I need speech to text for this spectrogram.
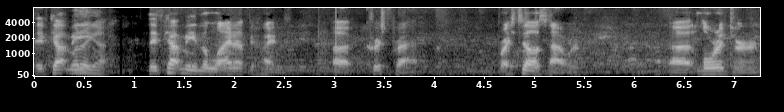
They've got What me. they got? They've got me in the lineup behind uh, Chris Pratt, Bryce Dallas Howard, uh, Laura Dern,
